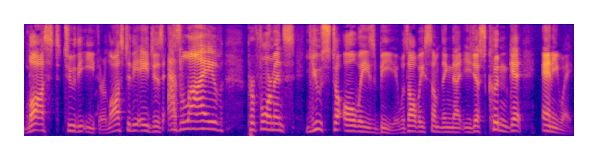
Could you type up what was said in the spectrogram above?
lost to the ether, lost to the ages, as live performance used to always be. It was always something that you just couldn't get anyway.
